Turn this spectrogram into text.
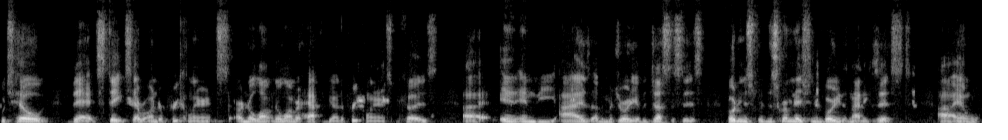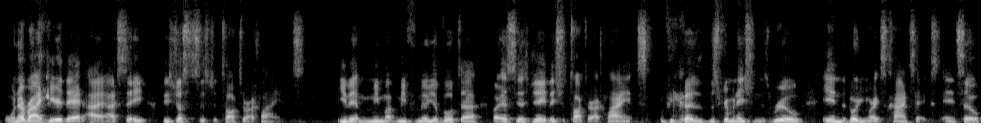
which held that states that were under preclearance are no longer no longer have to be under preclearance because uh, in in the eyes of the majority of the justices, voting discrimination and voting does not exist. Uh, and whenever I hear that, I, I say these justices should talk to our clients either Mi, Mi Familia Vota or SCSJ, they should talk to our clients because discrimination is real in the voting rights context. And so,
